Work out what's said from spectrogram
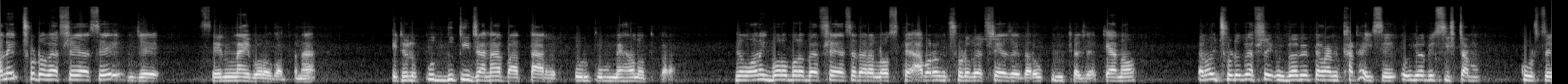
অনেক ছোট ব্যবসায়ী আছে যে সেল নাই, বড় কথা না। এটা হলো পদ্ধতি জানা বা তার ওরকম মেহনত করা। যেমন অনেক বড় বড় ব্যবসায়ী আছে, তারা লস খায়, আবার অনেক ছোট ব্যবসায়ী আছে, তারা উপরে উঠে যায়। কেন? কারণ ওই ছোট ব্যবসায়ী ওইভাবে প্ল্যান খাটাইছে, ওইভাবে সিস্টেম করছে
